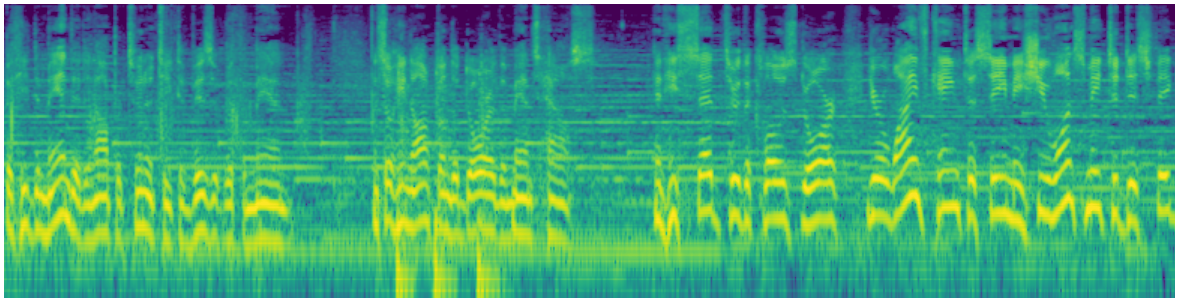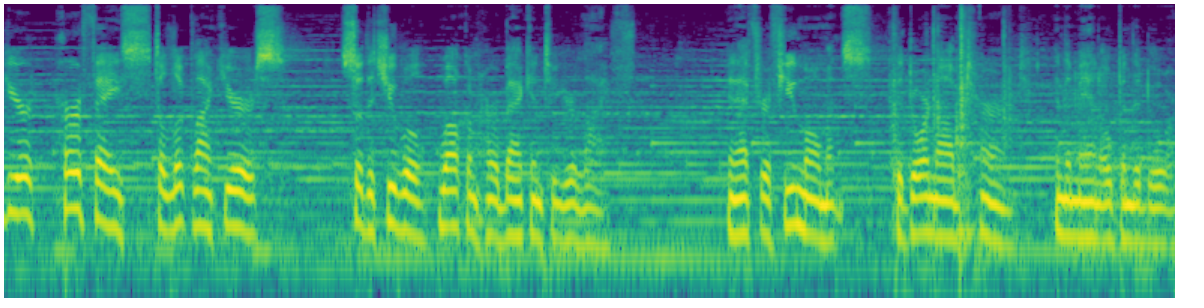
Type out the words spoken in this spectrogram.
but he demanded an opportunity to visit with the man. And so he knocked on the door of the man's house. And he said through the closed door, Your wife came to see me. She wants me to disfigure her face to look like yours so that you will welcome her back into your life. And after a few moments, the doorknob turned and the man opened the door.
